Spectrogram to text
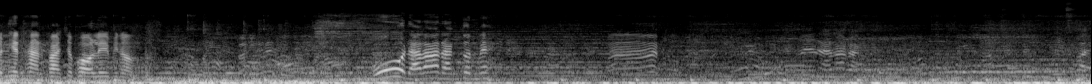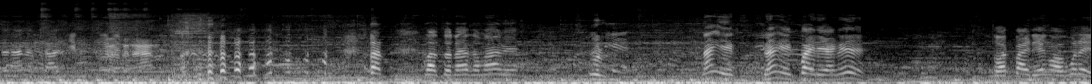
เป็นเห็ดห่านพระเฉพาะเลยพี่น้อง โอ้ ดาราดังต้นไหมวาสนาน้ำตาจินวาสนาวาสนากันมากเลยอุ่นนางเอกนางเอกป้ายแดงนี่ถอดป้ายแดงออกก็ได้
